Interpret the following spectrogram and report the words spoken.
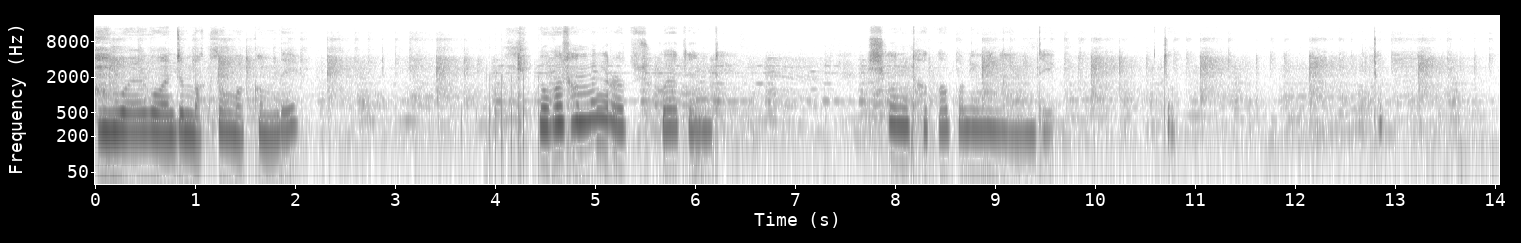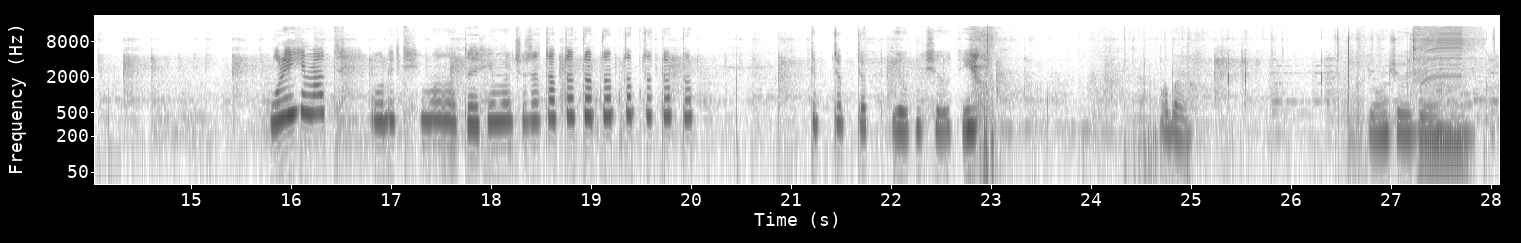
아, 뭐야. 이거 완전 막상막한데? 여기서 한 명이라도 죽어야 되는데. 시간이 다 가버리면 안 돼요 우리 힘한테 우리 팀원한테 힘을 주세요. 쩝쩝쩝쩝쩝쩝쩝. 쩝쩝쩝 용쇼디요. 봐봐요. 용쇼디요 하니까 그러니까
